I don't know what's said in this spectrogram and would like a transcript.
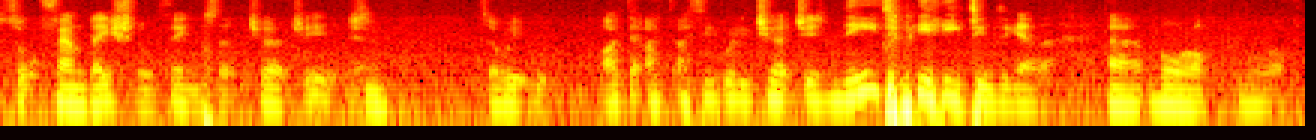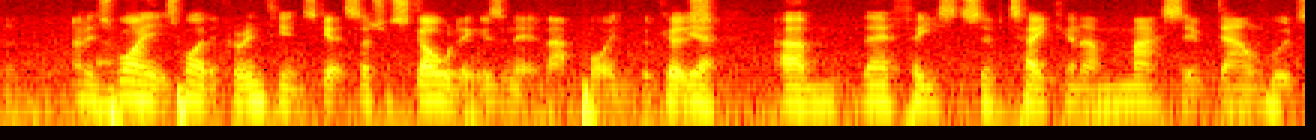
sort of foundational things that church is. Yeah. So we, we- I, th- I, I think really churches need to be eating together uh, more often. More often. and it's why it's why the Corinthians get such a scolding, isn't it? At that point, because Yeah. um, their feasts have taken a massive downward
